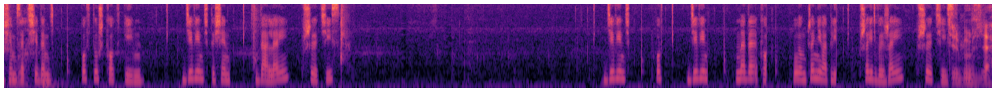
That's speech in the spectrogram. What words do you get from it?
9807. Powtórz kod PIN. 9000. Dalej, przycisk. 9. Pow, 9. Nadal kod. Łączenie aplik. Przejdź wyżej, przycisk. Czyżbym źle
